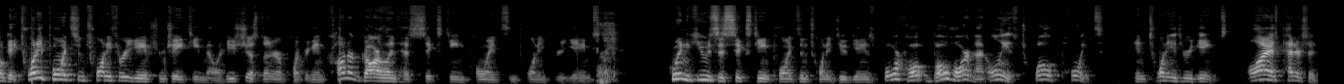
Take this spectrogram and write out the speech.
okay, 20 points in 23 games from JT Miller. He's just under a point per game. Conor Garland has 16 points in 23 games. Quinn Hughes has 16 points in 22 games. Bo, Bo Horvat only has 12 points in 23 games. Elias Pettersson,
